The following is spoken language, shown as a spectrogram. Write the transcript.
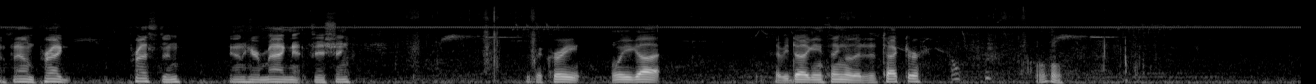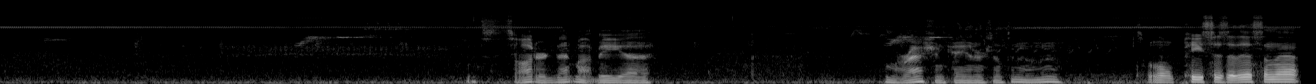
I found Preg Preston down here magnet fishing. At the creek. What you got? Have you dug anything with a detector? Oh. oh. Soldered. That might be uh, a ration can or something. I don't know. Some little pieces of this and that.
